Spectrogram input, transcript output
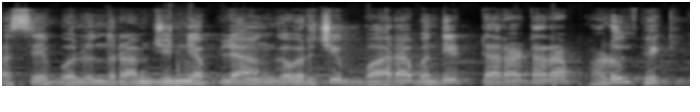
असे बोलून रामजींनी आपल्या अंगावरची बाराबंदी टराटरा फाडून फेकली.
